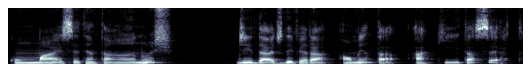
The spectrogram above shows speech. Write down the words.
com mais de 70 anos de idade deverá aumentar. Aqui está certo.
